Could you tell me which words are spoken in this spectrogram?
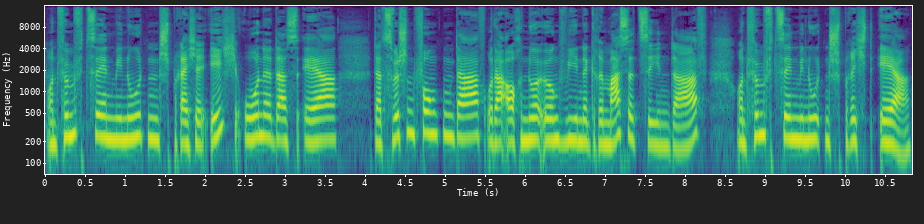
Und 15 Minuten spreche ich, ohne dass er dazwischen funken darf oder auch nur irgendwie eine Grimasse ziehen darf. Und 15 Minuten spricht er.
